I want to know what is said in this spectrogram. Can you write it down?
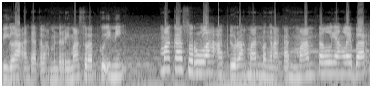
Bila Anda telah menerima suratku ini, maka suruhlah Abdurrahman mengenakan mantel yang lebar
